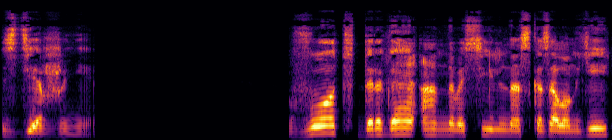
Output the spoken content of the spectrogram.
сдержаннее. «Вот, дорогая Анна Васильевна», — сказал он ей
